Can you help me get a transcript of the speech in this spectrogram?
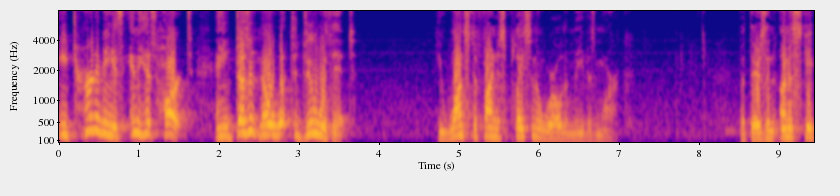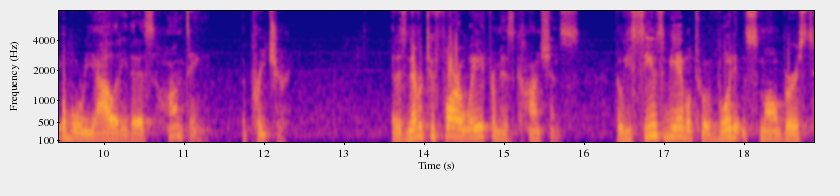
Eternity is in his heart and he doesn't know what to do with it. He wants to find his place in the world and leave his mark. But there's an unescapable reality that is haunting the preacher, that is never too far away from his conscience. Though he seems to be able to avoid it in small bursts,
